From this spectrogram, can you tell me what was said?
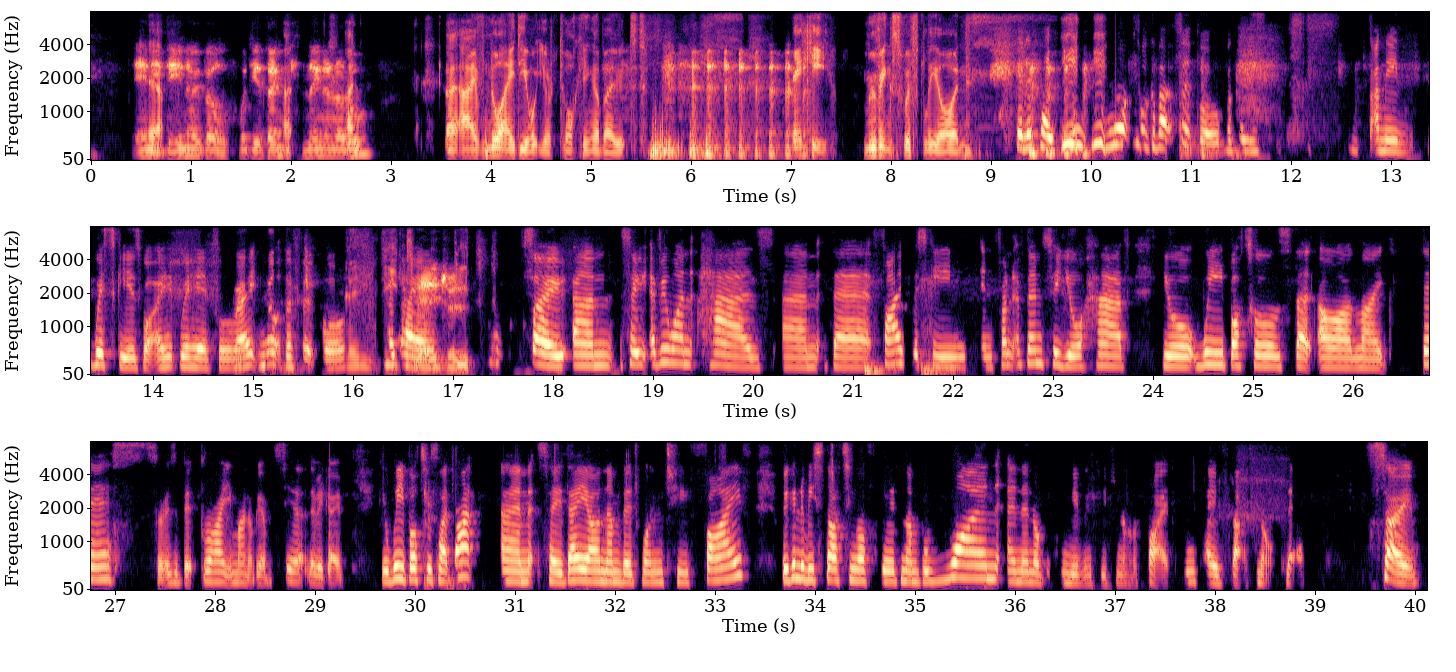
any yeah. day now, Bill. What do you think? Nine in a row? I, I have no idea what you're talking about. Becky, moving swiftly on. Gonna say, not talk about football because I mean, whiskey is what I, we're here for, right? Not the football. Indeed, Okay. indeed. So, um, so everyone has um, their five whiskies in front of them. So you'll have your wee bottles that are like this. So it's a bit bright. You might not be able to see that. There we go. Your wee bottles like that. Um, so they are numbered one, two, five. We're going to be starting off with number one, and then obviously moving through to number five, in case that's not clear. So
